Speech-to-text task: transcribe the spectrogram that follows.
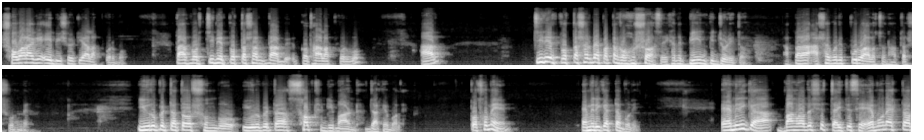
সবার আগে এই বিষয়টি আলাপ করব। তারপর চীনের প্রত্যাশার দাবি- কথা আলাপ করব। আর চীনের প্রত্যাশার ব্যাপারটা রহস্য আছে, এখানে বিএনপি জড়িত। আপনারা আশা করি পুরো আলোচনা আপনারা শুনবেন। ইউরোপেরটা তো শুনব, ইউরোপেরটা সফট ডিমান্ড যাকে বলে। প্রথমে আমেরিকারটা বলি। আমেরিকা বাংলাদেশে চাইতেছে এমন একটা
